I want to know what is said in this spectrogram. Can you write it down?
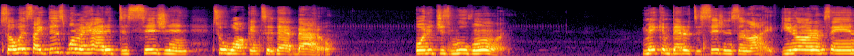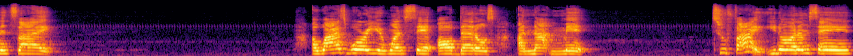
So it's like this woman had a decision to walk into that battle or to just move on. Making better decisions in life. You know what I'm saying? It's like a wise warrior once said, All battles are not meant to fight. You know what I'm saying?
